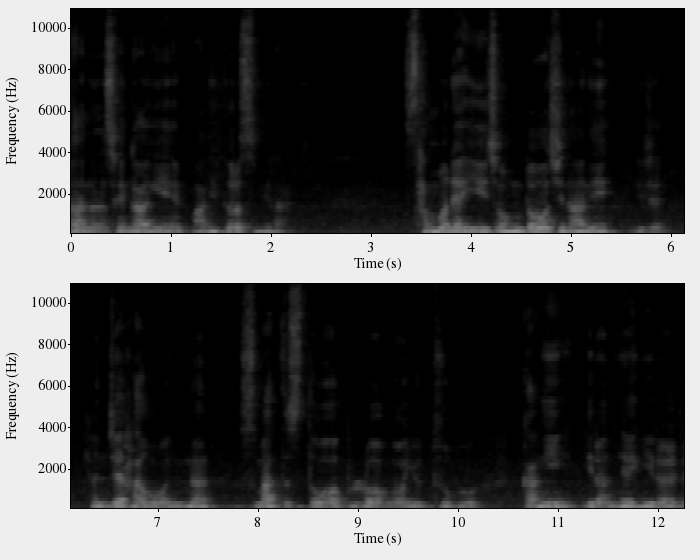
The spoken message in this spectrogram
라는 생각이 많이 들었습니다 3분의 2 정도 지나니 이제 현재 하고 있는 스마트 스토어 블로그 유튜브 강의 이런 얘기를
